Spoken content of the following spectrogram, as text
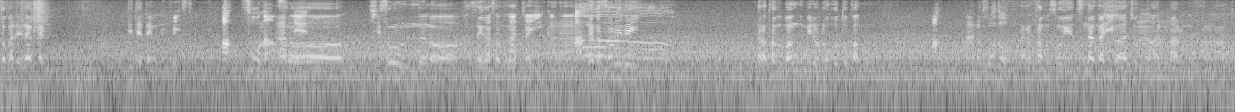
とかでなんか出てたよね、フェイスあそうなんですね。あのー、シソンヌの長谷川さんと仲いいからなんかそれでなんか多分番組のロゴとかも。あなるほど。なんか多分そういうつながりはちょっとある,、あるのかなと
